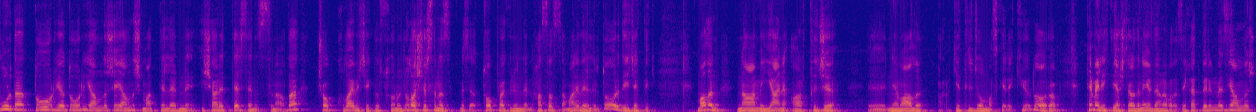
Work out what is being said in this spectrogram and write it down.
burada doğruya doğru yanlışa yanlış maddelerini işaretlerseniz sınavda çok kolay bir şekilde sonuca ulaşırsınız. Mesela toprak ürünlerinin hasat zamanı verilir. Doğru diyecektik. Malın nami yani artıcı e, nemalı getirici olması gerekiyor. Doğru. Temel ihtiyaçlardan evden arabada zekat verilmez. Yanlış.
